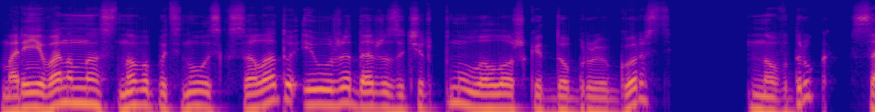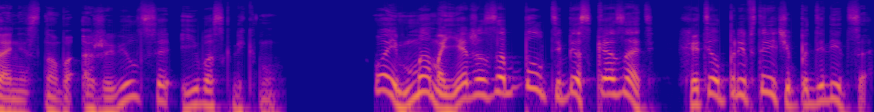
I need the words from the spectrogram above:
Мария Ивановна снова потянулась к салату и уже даже зачерпнула ложкой добрую горсть, но вдруг Саня снова оживился и воскликнул. «Ой, мама, я же забыл тебе сказать! Хотел при встрече поделиться.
